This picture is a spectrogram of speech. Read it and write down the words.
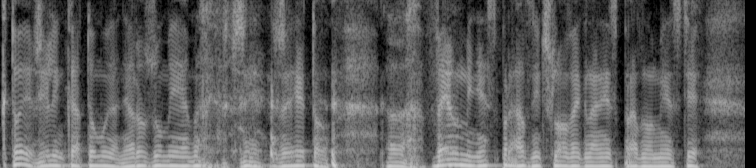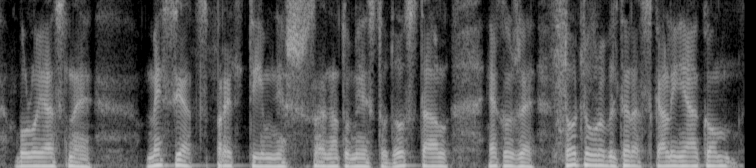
Kto je Žilinka, tomu ja nerozumiem, že, že je to uh, veľmi nesprávny človek na nesprávnom mieste. Bolo jasné, mesiac predtým, než sa na to miesto dostal. Akože to, čo urobil teraz s Kaliňákom,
